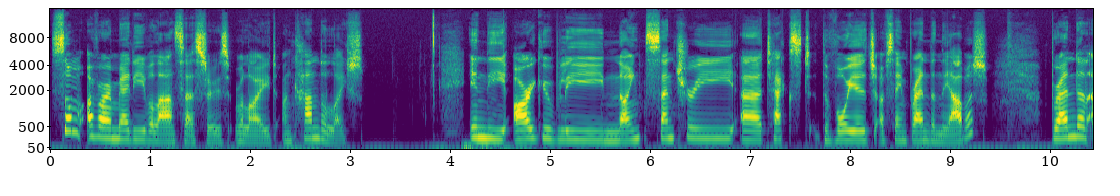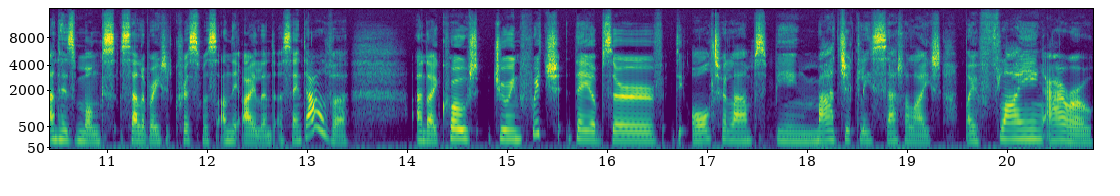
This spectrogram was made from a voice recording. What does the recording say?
some of our medieval ancestors relied on candlelight. In the arguably 9th century uh, text, The Voyage of St. Brendan the Abbot, Brendan and his monks celebrated Christmas on the island of St. Ailbe and I quote, during which they observe the altar lamps being magically set alight by a flying arrow,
